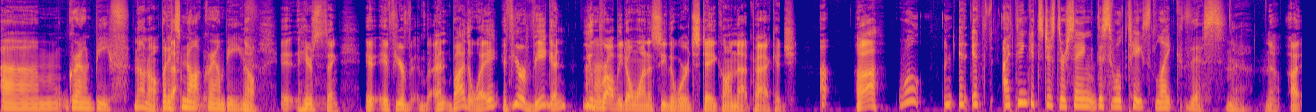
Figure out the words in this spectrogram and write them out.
um, ground beef, No, no, but that- it's not ground beef. No, it, here's the thing. I- If you're, and by the way, if you're vegan, you Uh-huh. probably don't want to see the word steak on that package. huh? Well, it, it's. I think it's just they're saying this will taste like this. Yeah. No, I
